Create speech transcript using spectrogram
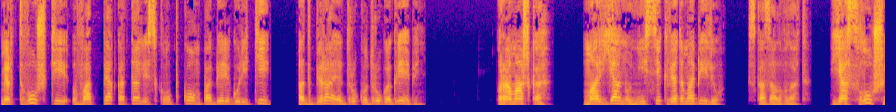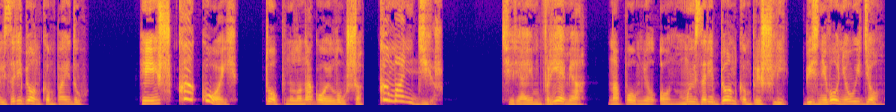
Мертвушки вопя катались клубком по берегу реки, отбирая друг у друга гребень. «Ромашка, Марьяну неси к ведомобилю», — сказал Влад. «Я слушай, за ребенком пойду». «Ишь какой!» — топнула ногой Луша. «Командир!» «Теряем время», — напомнил он. «Мы за ребенком пришли, без него не уйдем».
